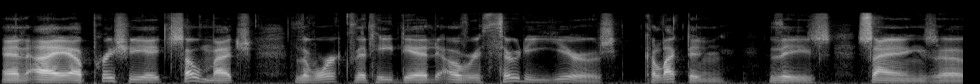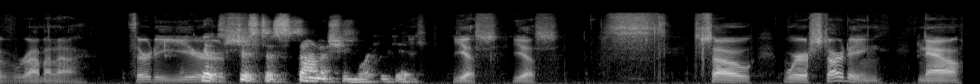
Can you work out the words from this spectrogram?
And I appreciate so much the work that he did over 30 years collecting these sayings of Ramana. 30 years. It's just astonishing what he did. Yes, yes. So we're starting now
